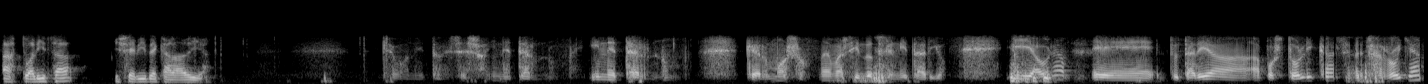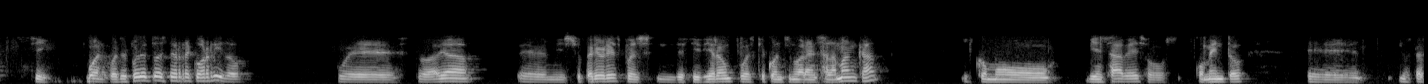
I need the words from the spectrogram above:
actualiza y se vive cada día. Qué bonito es eso, in eternum, in eternum. Qué hermoso, además siendo trinitario. Y ahora, eh, ¿tu tarea apostólica se desarrolla? Sí. Bueno, pues después de todo este recorrido, pues todavía eh, mis superiores pues decidieron pues que continuara en Salamanca y como bien sabes os comento, eh, nuestra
